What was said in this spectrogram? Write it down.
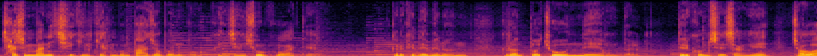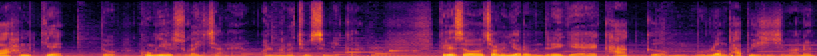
자신만이 책 읽기 한번 빠져보는 거 굉장히 좋을 것 같아요. 그렇게 되면은 그런 또 좋은 내용들, 드리콤 세상에 저와 함께 또 공유할 수가 있잖아요. 얼마나 좋습니까? 그래서 저는 여러분들에게 가끔 물론 바쁘시지만은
